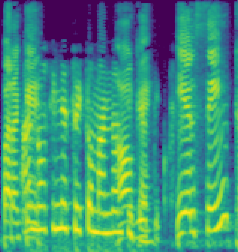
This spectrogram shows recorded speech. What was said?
Para que... Ah, no, sí me estoy tomando ah, antibióticos. ¿Y el zinc?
